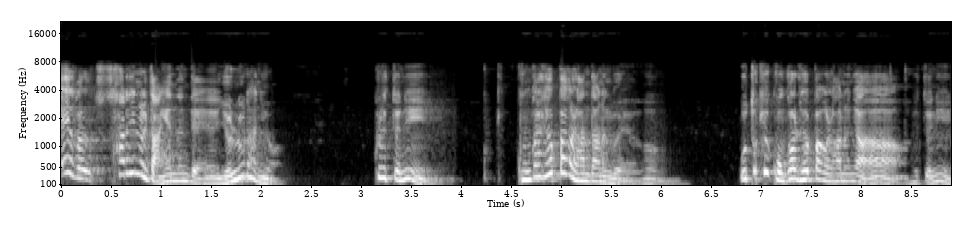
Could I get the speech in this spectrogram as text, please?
애가 살인을 당했는데 연루라니요. 그랬더니 공갈 협박을 한다는 거예요. 어떻게 공갈 협박을 하느냐 했더니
